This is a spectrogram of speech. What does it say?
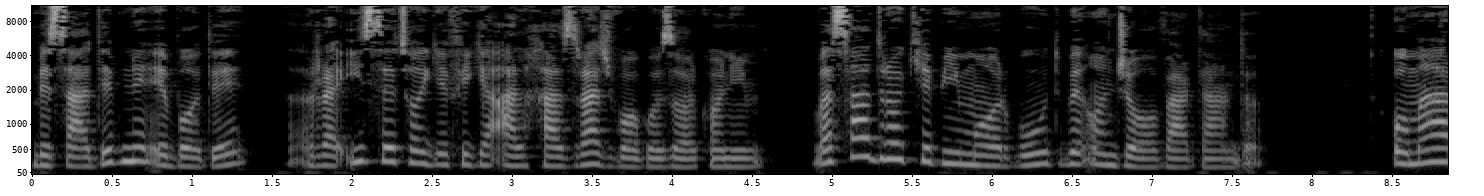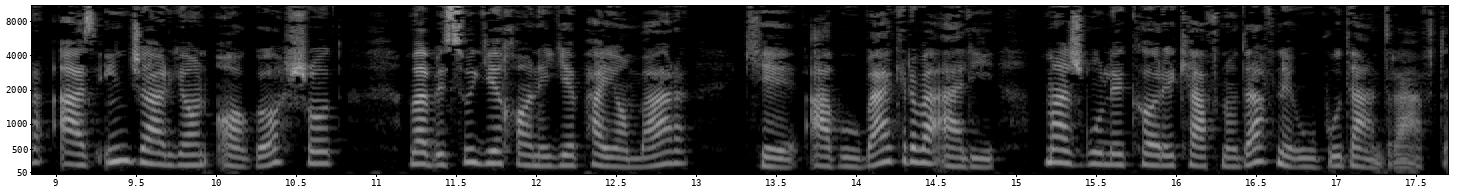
به سعد ابن عباده رئیس طایفه الخزرج واگذار کنیم و سعد را که بیمار بود به آنجا آوردند. عمر از این جریان آگاه شد و به سوی خانه پیامبر که ابوبکر و علی مشغول کار کفن و دفن او بودند رفت.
